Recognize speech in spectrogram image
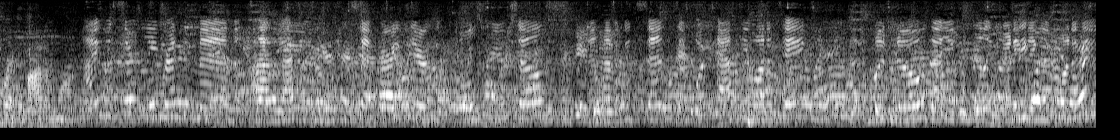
for it, bottom line. I would certainly recommend that you set very clear goals for yourself and have a good sense of what path you want to take, but know that you can really do anything you want to do.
